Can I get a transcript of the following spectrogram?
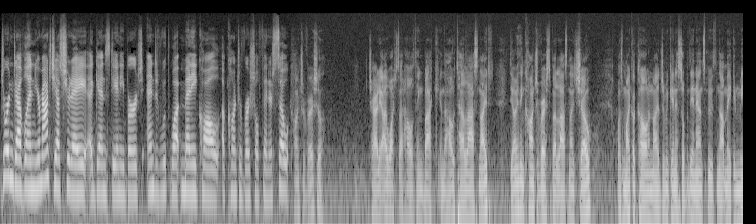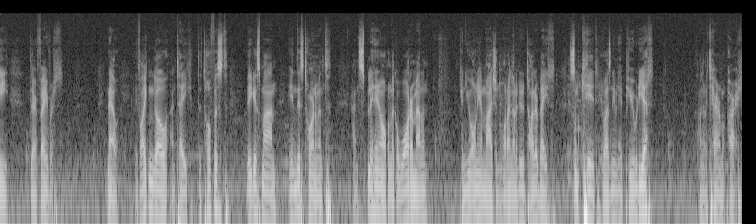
Jordan Devlin, your match yesterday against Danny Burch ended with what many call a controversial finish. So Controversial. Charly, I watched that whole thing back in the hotel last night. The only thing controversial about last night's show was Michael Cole and Nigel McGuinness up in the announce booth not making me their favourite. Now, if I can go and take the toughest, biggest man in this tournament and split him open like a watermelon, can you only imagine what I'm going to do to Tyler Bate? Some kid who hasn't even hit puberty yet. I'm going to tear him apart.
